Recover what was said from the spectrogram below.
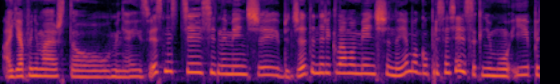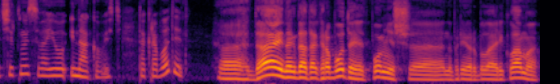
а я понимаю, что у меня известности сильно меньше, и бюджеты на рекламу меньше, но я могу присоседиться к нему и подчеркнуть свою инаковость. Так работает? Э, да, иногда так работает. Помнишь, например, была реклама,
